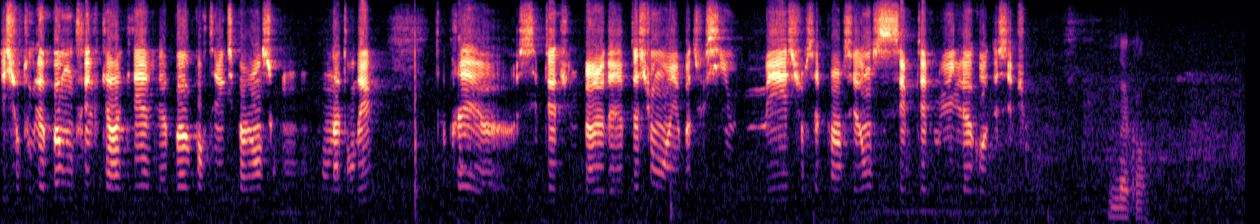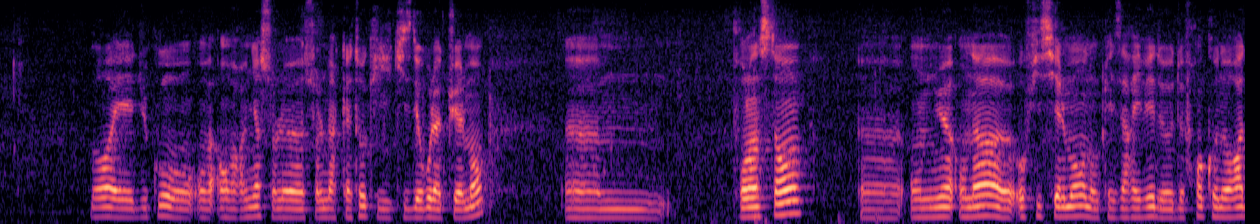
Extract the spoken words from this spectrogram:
Et surtout, il n'a pas montré le caractère, il n'a pas apporté l'expérience qu'on attendait. Après, euh, c'est peut-être une période d'adaptation, il hein, n'y a pas de souci, mais sur cette première saison, c'est peut-être lui la grosse déception. D'accord. Bon, et du coup, on, va, revenir sur le, mercato qui, se déroule actuellement. Euh, pour l'instant, euh, on, a euh, officiellement les arrivées de, Franck Honora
